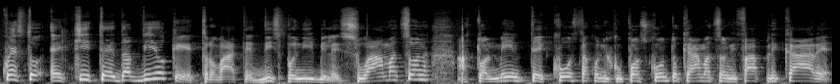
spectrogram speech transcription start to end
Questo è il kit d'avvio che trovate disponibile su Amazon, attualmente costa con il coupon sconto che Amazon vi fa applicare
